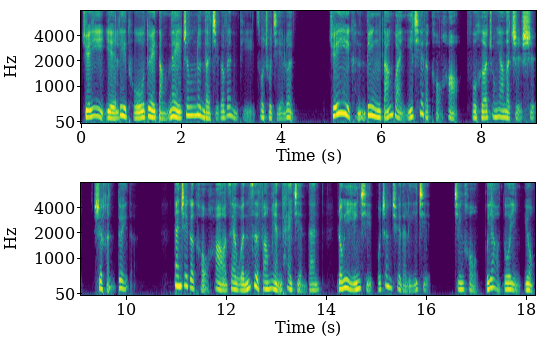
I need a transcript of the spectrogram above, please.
决议也力图对党内争论的几个问题作出结论。决议肯定“党管一切”的口号符合中央的指示，是很对的。但这个口号在文字方面太简单，容易引起不正确的理解，今后不要多引用。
